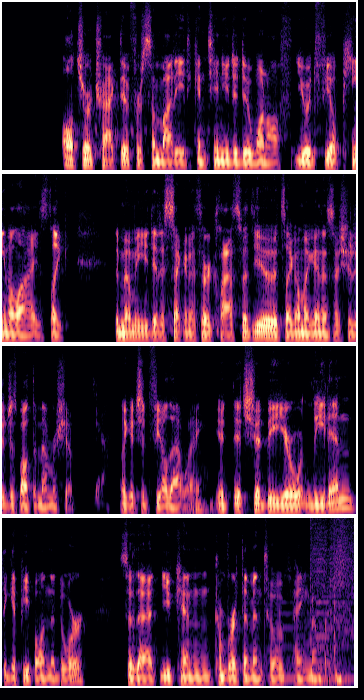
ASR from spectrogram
ultra attractive for somebody to continue to do one off. You would feel penalized. Like the moment you did a second or third class with you, it's like, oh my goodness, I should have just bought the membership. Yeah. Like it should feel that way. It it should be your lead in to get people in the door so that you can convert them into a paying member.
